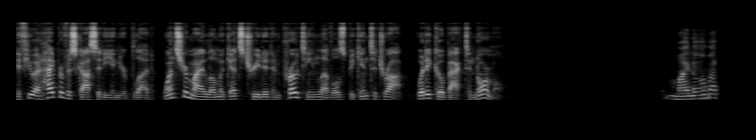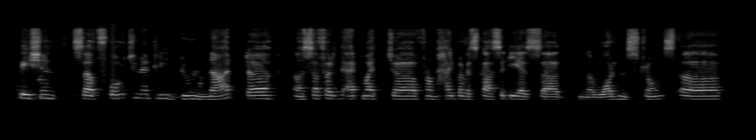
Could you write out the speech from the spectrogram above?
If you had hyperviscosity in your blood, once your myeloma gets treated and protein levels begin to drop, would it go back to normal? Myeloma patients, uh, fortunately, do not uh, uh, suffer that much from hyperviscosity as Waldenstrom's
